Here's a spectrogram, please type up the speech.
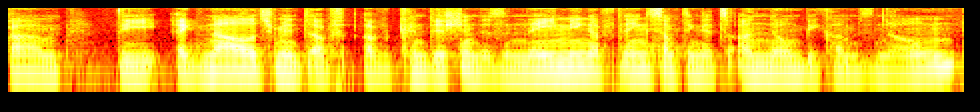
um, the acknowledgement of, of condition. There's a naming of things. Something that's unknown becomes known.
